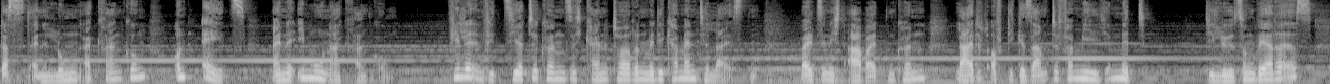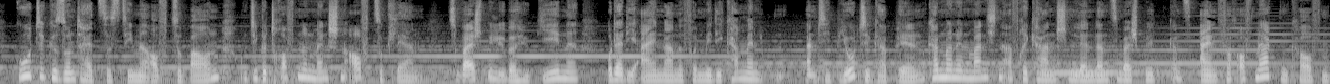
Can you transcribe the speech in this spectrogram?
das ist eine Lungenerkrankung und AIDS, eine Immunerkrankung. Viele Infizierte können sich keine teuren Medikamente leisten. Weil sie nicht arbeiten können, leidet oft die gesamte Familie mit. Die Lösung wäre es, gute Gesundheitssysteme aufzubauen und die betroffenen Menschen aufzuklären, zum Beispiel über Hygiene oder die Einnahme von Medikamenten. Antibiotikapillen kann man in manchen afrikanischen Ländern zum Beispiel ganz einfach auf Märkten kaufen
